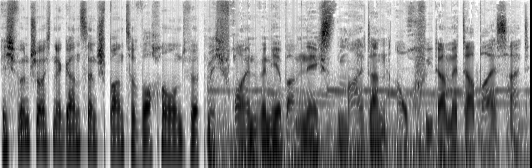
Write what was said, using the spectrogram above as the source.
Ich wünsche euch eine ganz entspannte Woche und würde mich freuen, wenn ihr beim nächsten Mal dann auch wieder mit dabei seid.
